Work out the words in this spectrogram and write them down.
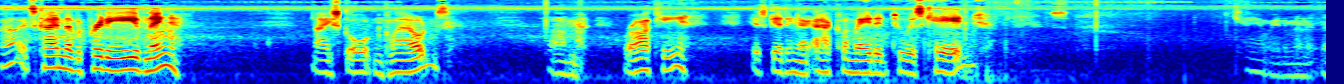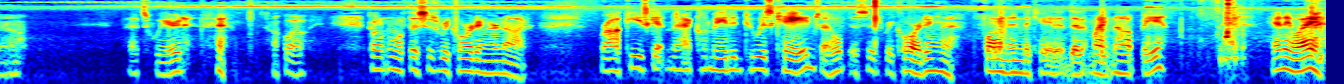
Well, it's kind of a pretty evening. Nice golden clouds. Um, Rocky is getting acclimated to his cage. Okay, wait a minute now. That's weird. oh well, don't know if this is recording or not. Rocky's getting acclimated to his cage. I hope this is recording. The phone indicated that it might not be. Anyway,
